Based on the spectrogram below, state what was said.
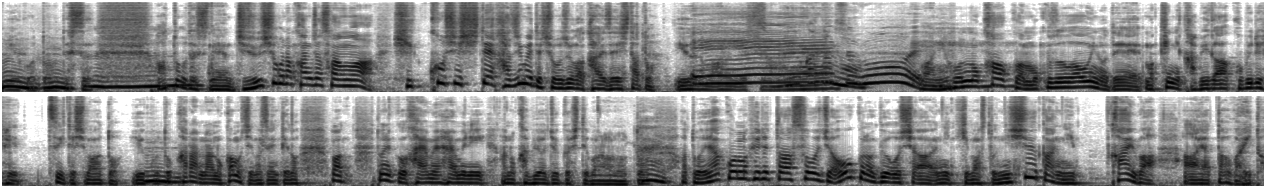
いうことです。あとですね重症な患者さんは引っ越しして初めて症状が改善したというのもあるんですよね。えーすごい、まあ、日本の家屋は木造が多いので、まあ、木にカビがこびりへついてしまうということからなのかもしれませんけど、まあ、とにかく早め早めにあのカビを除去してもらうのと、あとエアコンのフィルター掃除は多くの業者に聞きますと2週間に1回はあやった方がいいと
